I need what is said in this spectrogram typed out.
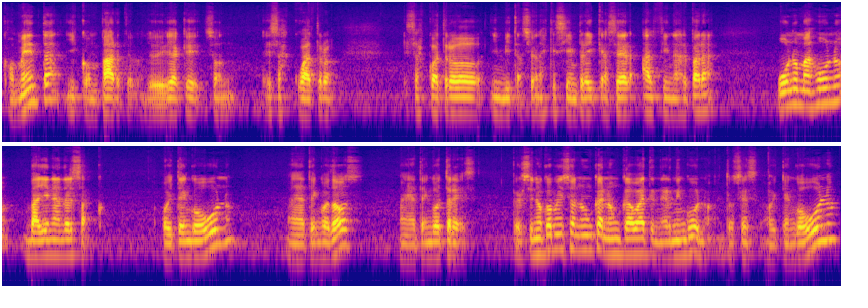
comenta y compártelo. Yo diría que son esas cuatro, esas cuatro invitaciones que siempre hay que hacer al final para uno más uno va llenando el saco. Hoy tengo uno, mañana tengo dos, mañana tengo tres. Pero si no comienzo nunca, nunca voy a tener ninguno. Entonces, hoy tengo uno,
